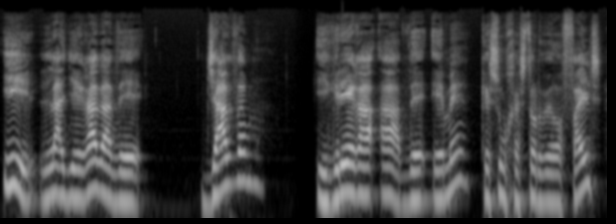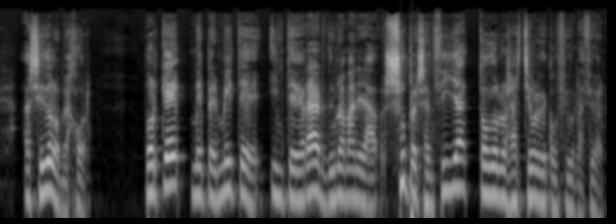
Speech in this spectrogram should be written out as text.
Y la llegada de YADM, YADM, que es un gestor de files, ha sido lo mejor. Porque me permite integrar de una manera súper sencilla todos los archivos de configuración.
